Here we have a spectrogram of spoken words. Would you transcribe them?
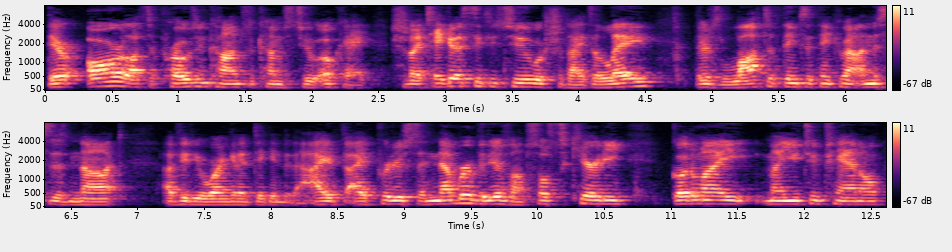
There are lots of pros and cons when it comes to, okay, should I take it at 62 or should I delay? There's lots of things to think about, and this is not a video where I'm going to dig into that. I've, I've produced a number of videos on Social Security, go to my, my YouTube channel,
